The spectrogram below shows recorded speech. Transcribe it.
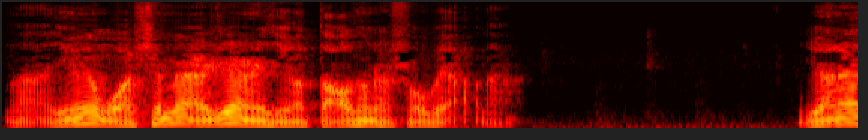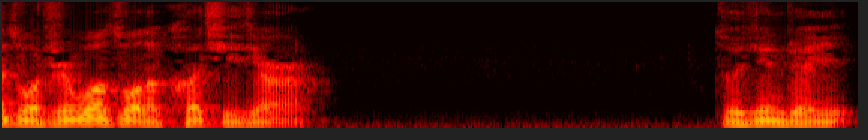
啊，因为我身边也认识几个倒腾着手表的，原来做直播做的可起劲儿了，最近这一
